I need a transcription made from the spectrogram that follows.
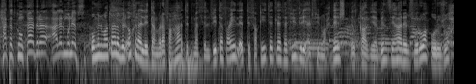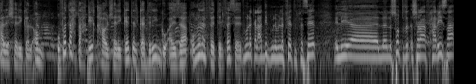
حتى تكون قادرة على المنافسة. ومن المطالب الأخرى اللي تم رفعها تتمثل في تفعيل اتفاقية 3 فيفري 2011 القاضية بانصهار الفروع ورجوعها للشركة الأم. وفتح تحقيق حول شركات الكاترينج وأيزا وملفات الفساد. هناك العديد من ملفات الفساد اللي سلطة الإشراف حريصة.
